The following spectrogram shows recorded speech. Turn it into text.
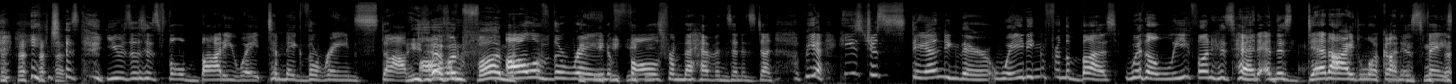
he just uses his full body weight to make the rain stop. He's All having of- fun. All of the rain falls from the heavens and it's done. But yeah, he's just standing there waiting for the bus with a leaf on his head and this dead eyed look on his face.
